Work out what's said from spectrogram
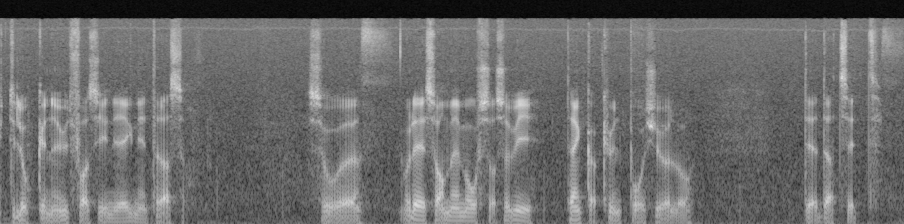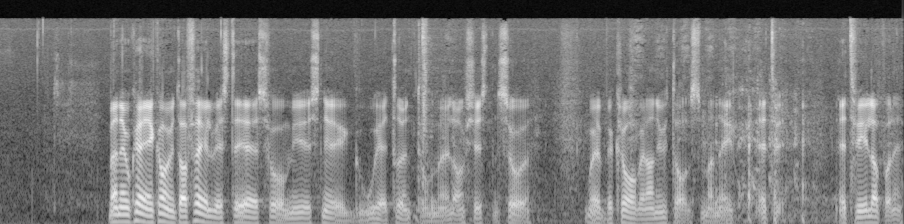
utelukkende ut fra sine egne interesser. Så, uh, og det er samme med oss. altså Vi tenker kun på oss sjøl, og det, that's it. Men ok, jeg kan jo ta feil hvis det er så mye snill godhet rundt om langs kysten. så må jeg beklage den uttalelsen, men jeg, jeg, jeg, tviler på det.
